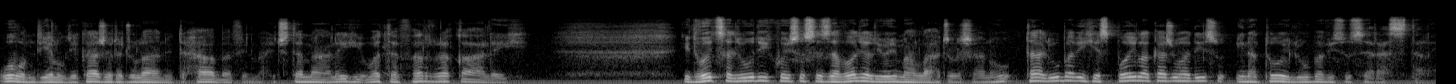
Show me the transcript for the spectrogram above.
U ovom dijelu gdje kaže Ređulani tehaba filma ičtema alejhi, wa tefarraka alejhi i dvojica ljudi koji su se zavoljeli u ima Allaha Đelešanu, ta ljubav ih je spojila, kaže u hadisu, i na toj ljubavi su se rastali.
